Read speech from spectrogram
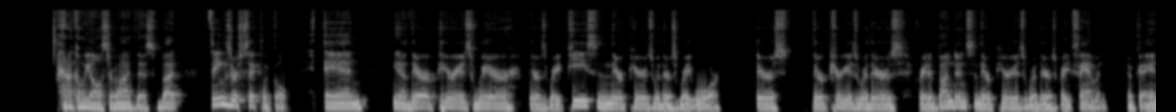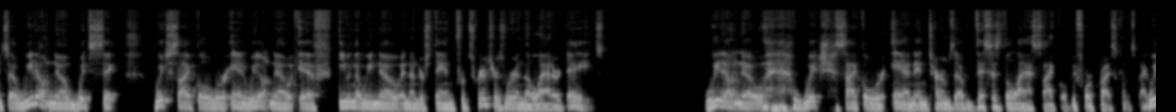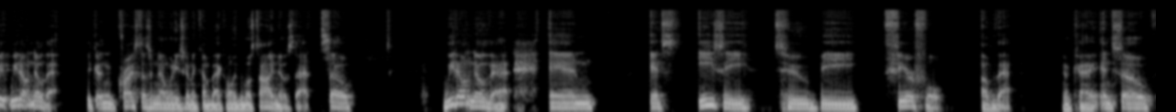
how can we all survive this? But things are cyclical. And, you know, there are periods where there's great peace and there are periods where there's great war. There's, there are periods where there's great abundance and there are periods where there's great famine. Okay. And so we don't know which sick, which cycle we're in. We don't know if, even though we know and understand from scriptures, we're in the latter days. We don't know which cycle we're in in terms of this is the last cycle before Christ comes back. We, we don't know that because Christ doesn't know when he's going to come back. Only the Most High knows that. So we don't know that. And it's easy to be fearful of that. Okay. And so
